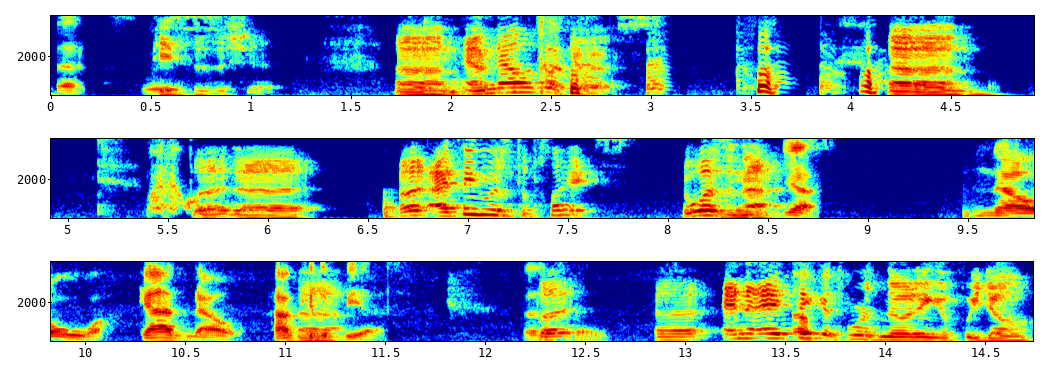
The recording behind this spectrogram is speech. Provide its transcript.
That's pieces of shit. Um, and now look at us. Um, but uh, but I think it was the place. It wasn't us. Yeah. No, God, no. How could Uh, it be us? That's but- right. Uh, and I think it's worth noting if we don't,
